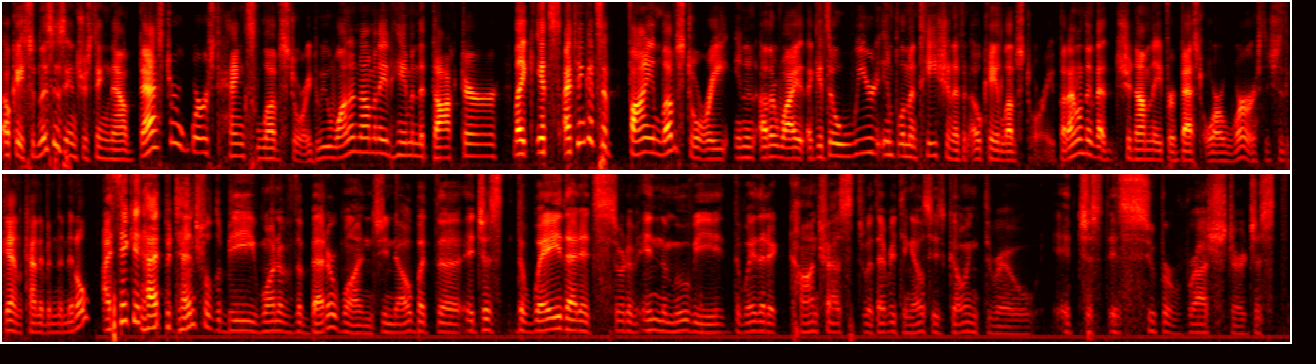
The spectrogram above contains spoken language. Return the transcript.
Okay, so this is interesting now. Best or worst Hank's love story? Do we want to nominate him and the Doctor? Like, it's, I think it's a fine love story in an otherwise, like, it's a weird implementation of an okay love story, but I don't think that should nominate for best or worst. It's just, again, kind of in the middle. I think it had potential to be one of the better ones, you know, but the it just the way that it's sort of in the movie, the way that it contrasts with everything else he's going through, it just is super rushed or just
